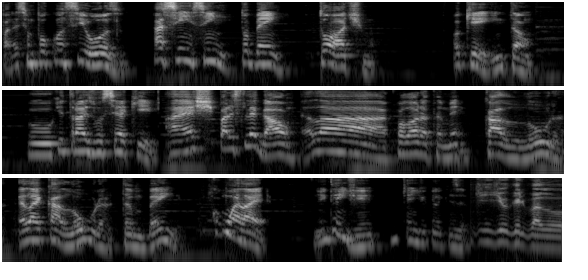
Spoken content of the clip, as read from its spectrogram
Parece um pouco ansioso. Ah, sim, sim, tô bem. Tô ótimo. Ok, então. O que traz você aqui? A Ash parece legal. Ela colora também. Caloura. Ela é caloura também? Como ela é? Não entendi. Não entendi o que ele quis dizer. Entendi o que ele falou.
